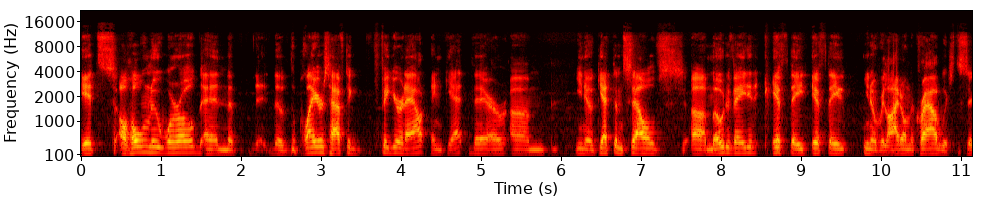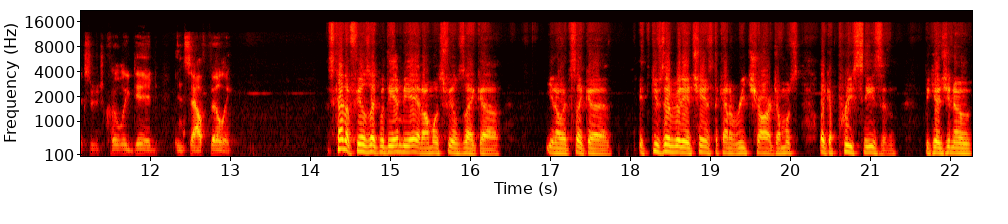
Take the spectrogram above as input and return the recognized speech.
it's a whole new world and the, the the players have to figure it out and get their um, you know get themselves uh, motivated if they if they you know relied on the crowd, which the Sixers clearly did in South Philly. This kind of feels like with the NBA, it almost feels like a you know it's like a it gives everybody a chance to kind of recharge, almost like a preseason because you know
